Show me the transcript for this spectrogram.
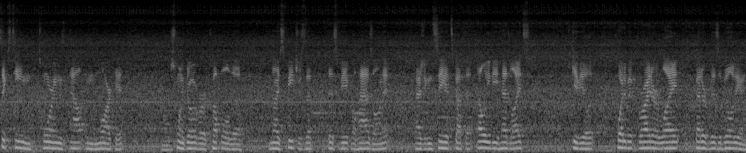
16 Tourings out in the market. I just want to go over a couple of the nice features that this vehicle has on it. As you can see, it's got the LED headlights, give you quite a bit brighter light, better visibility, and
